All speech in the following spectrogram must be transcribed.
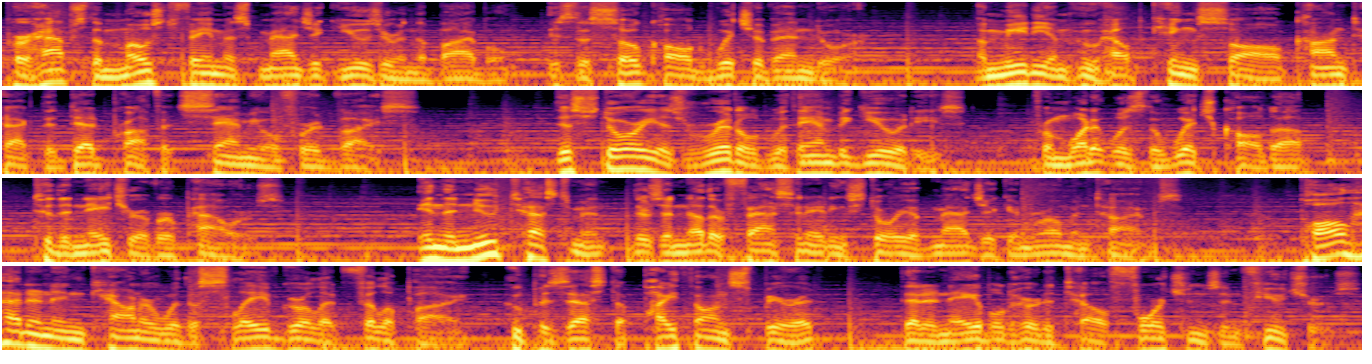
Perhaps the most famous magic user in the Bible is the so-called Witch of Endor, a medium who helped King Saul contact the dead prophet Samuel for advice. This story is riddled with ambiguities, from what it was the witch called up to the nature of her powers. In the New Testament, there's another fascinating story of magic in Roman times. Paul had an encounter with a slave girl at Philippi who possessed a python spirit that enabled her to tell fortunes and futures.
